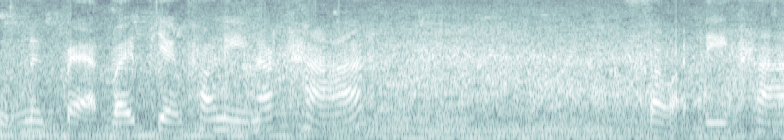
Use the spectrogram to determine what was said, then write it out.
5018ไว้เพียงเท่านี้นะคะ สวัสดีค่ะ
